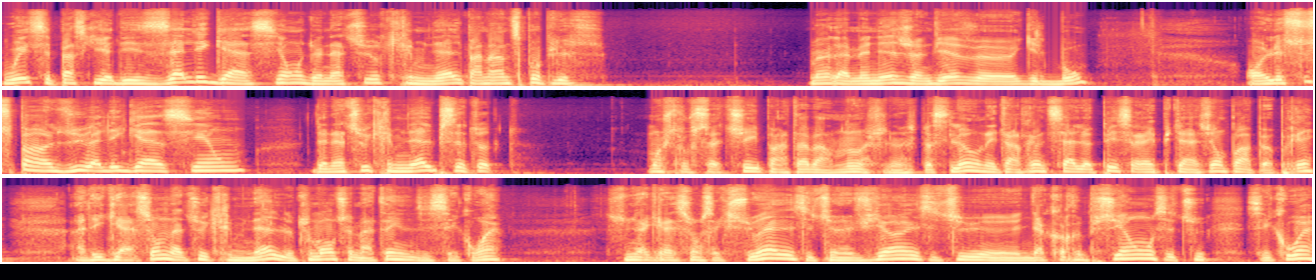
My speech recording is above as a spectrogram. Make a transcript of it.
oui, c'est parce qu'il y a des allégations de nature criminelle, pendant dis pas plus. Hein, la ministre Geneviève Guilbeault, on l'a suspendu, allégation de nature criminelle, puis c'est tout. Moi, je trouve ça cheap en tabarnouche. Parce que là, on est en train de saloper sa réputation, pas à peu près. Allégation de nature criminelle, tout le monde ce matin dit c'est quoi? C'est une agression sexuelle? C'est-tu un viol? C'est-tu euh, de corruption? C'est quoi?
